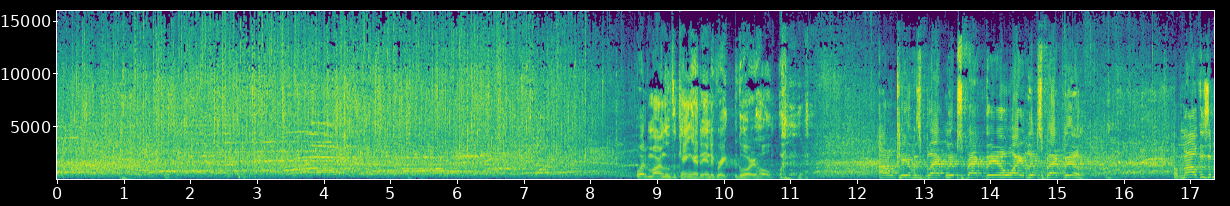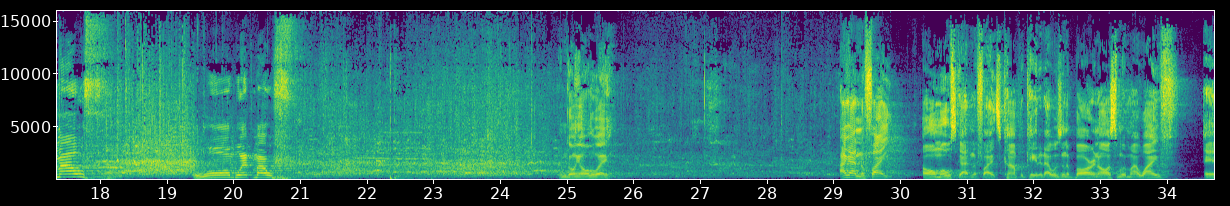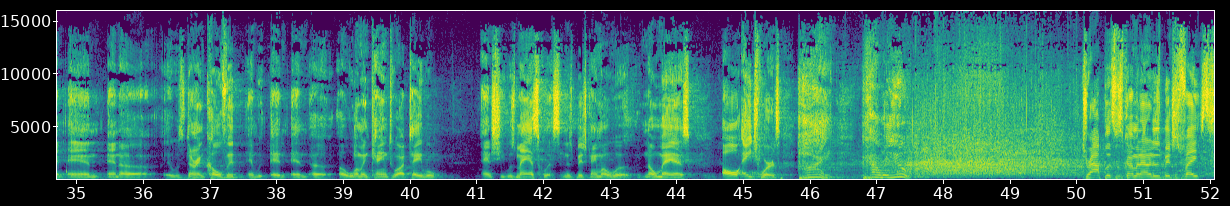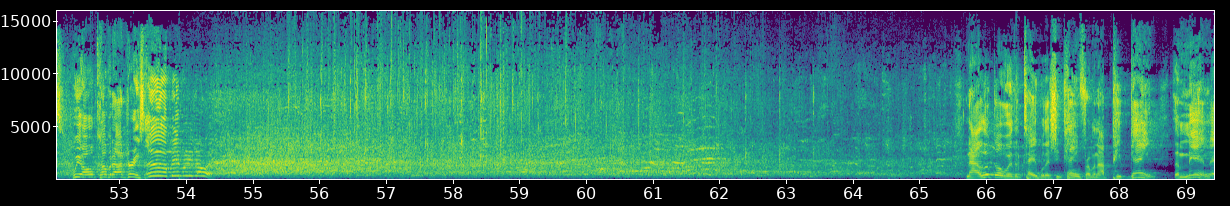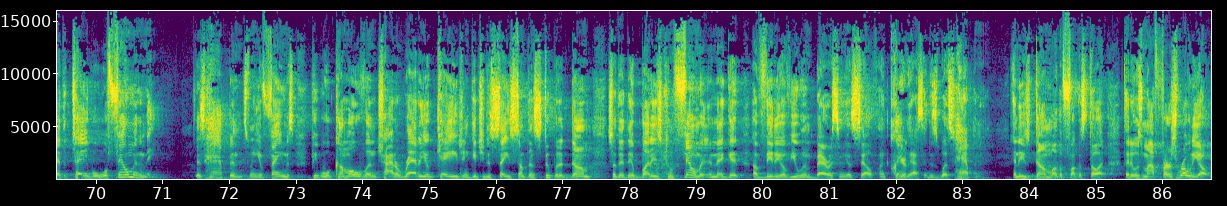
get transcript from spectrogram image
What if Martin Luther King had to integrate the glory hole? I don't care if it's black lips back there or white lips back there. A mouth is a mouth. A warm, wet mouth. I'm going all the way. I got in a fight, I almost got in a fight. It's complicated. I was in a bar in Austin with my wife, and and and uh, it was during COVID, and and, and uh, a woman came to our table, and she was maskless, and this bitch came over, no mask, all H words. Hi, how are you? Droplets was coming out of this bitch's face. We all covered our drinks. Bitch, what are you doing? Now I looked over at the table that she came from and I peeped game. The men at the table were filming me. This happens when you're famous. People will come over and try to rattle your cage and get you to say something stupid or dumb so that their buddies can film it and they get a video of you embarrassing yourself. And clearly I said, this is what's happening. And these dumb motherfuckers thought that it was my first rodeo.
